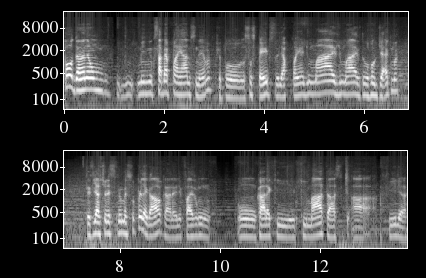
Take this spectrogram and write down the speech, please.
Paul Dano é um menino que sabe apanhar no cinema. Tipo, os suspeitos, ele apanha demais, demais do Hugh Jackman. Vocês já assistiram esse filme, é super legal, cara. Ele faz um, um cara que, que mata a, a filha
